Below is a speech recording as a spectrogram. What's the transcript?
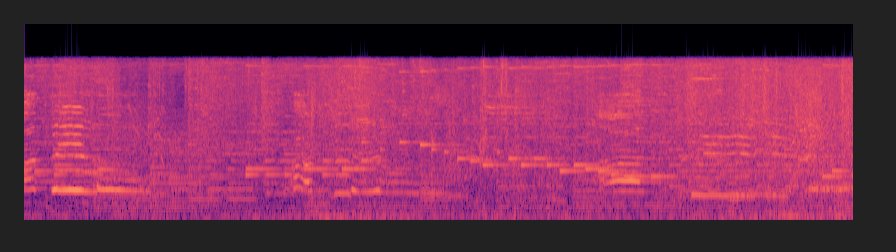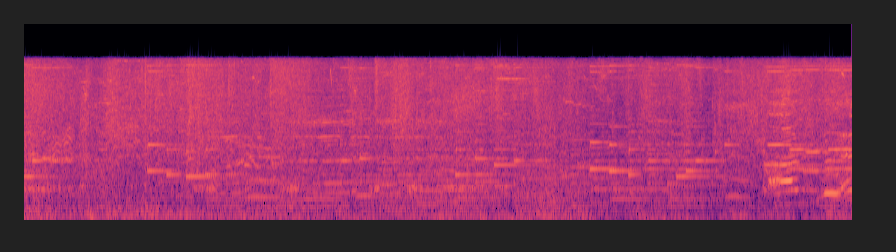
안 돼요. 안 돼요. 안 돼요. 안 돼.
